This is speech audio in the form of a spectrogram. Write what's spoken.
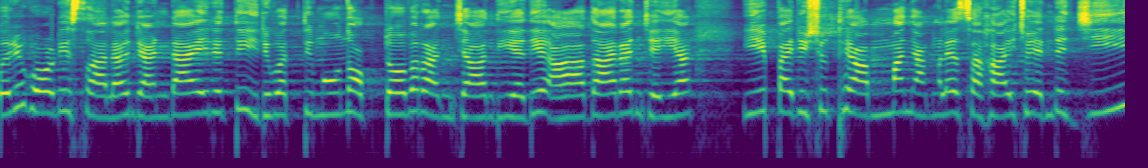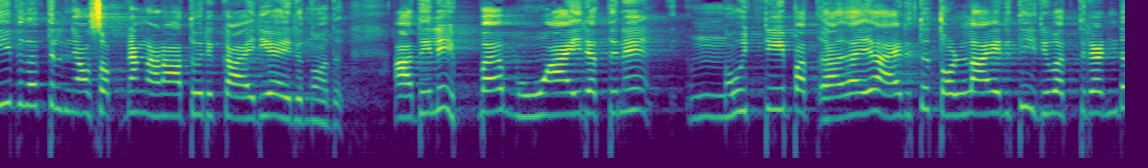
ഒരു കോടി സ്ഥലം രണ്ടായിരത്തി ഇരുപത്തി മൂന്ന് ഒക്ടോബർ അഞ്ചാം തീയതി ആധാരം ചെയ്യാൻ ഈ പരിശുദ്ധ അമ്മ ഞങ്ങളെ സഹായിച്ചു. എന്റെ ജീവിതത്തിൽ ഞാൻ സ്വപ്നം കാണാത്ത ഒരു കാര്യമായിരുന്നു അത്. അതിൽ ഇപ്പം മൂവായിരത്തിന് നൂറ്റി പത്ത് അതായത് ആയിരത്തി തൊള്ളായിരത്തി ഇരുപത്തിരണ്ട്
